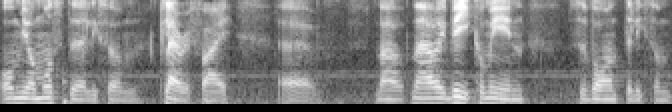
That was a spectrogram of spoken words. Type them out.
om jag måste liksom clarify när, när vi kom in så var inte liksom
